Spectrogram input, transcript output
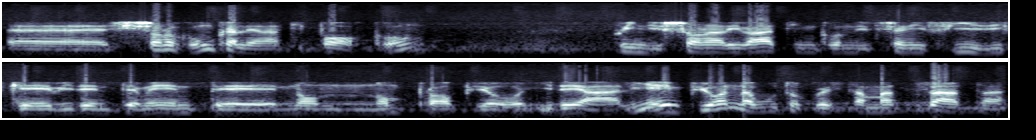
eh, si sono comunque allenati poco, quindi sono arrivati in condizioni fisiche evidentemente non, non proprio ideali e in più hanno avuto questa mazzata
